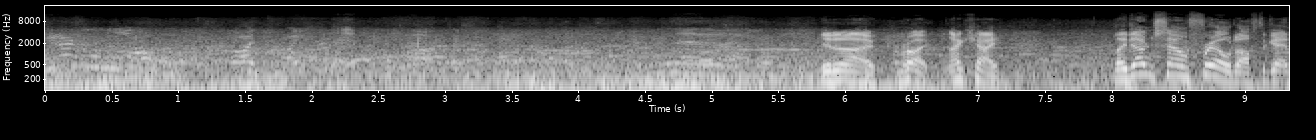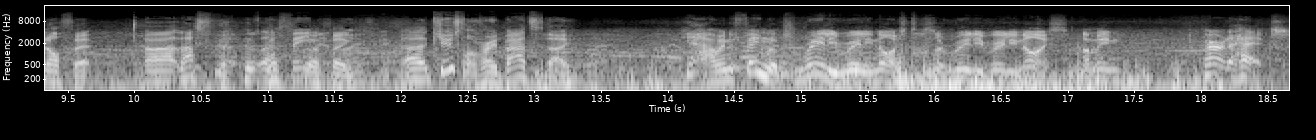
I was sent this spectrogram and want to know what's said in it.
we don't normally go like like it, but You don't know. Right, okay. They don't sound thrilled after getting off it. Uh, that's that's the thing. Uh, queue's not very bad today. yeah, I mean the theme looks really, really nice. It does look really, really nice. I mean, compare it to Hex.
